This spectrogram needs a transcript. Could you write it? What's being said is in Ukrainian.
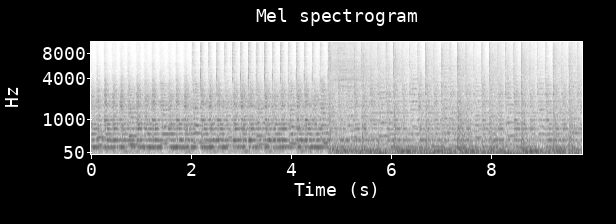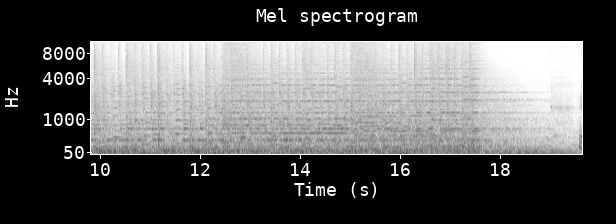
Thank you.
